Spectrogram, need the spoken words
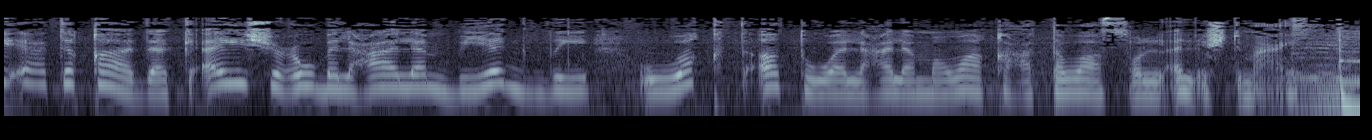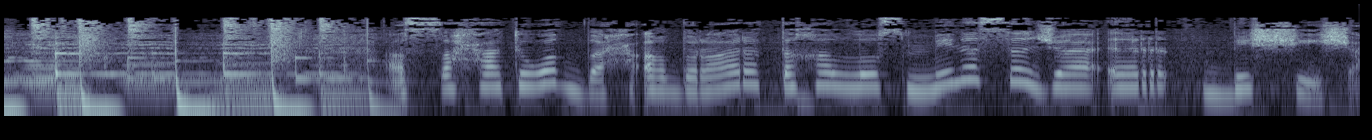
في اعتقادك أي شعوب العالم بيقضي وقت أطول على مواقع التواصل الاجتماعي؟ الصحة توضح أضرار التخلص من السجائر بالشيشة.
